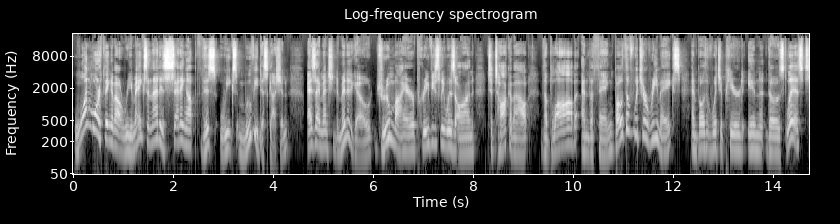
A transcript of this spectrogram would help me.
one more thing about remakes, and that is setting up this week's movie discussion. As I mentioned a minute ago, Drew Meyer previously was on to talk about The Blob and The Thing, both of which are remakes, and both of which appeared in those lists.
